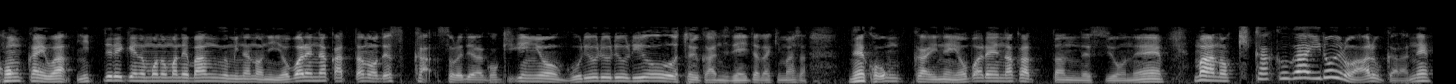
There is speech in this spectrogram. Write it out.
今回は日テレ系のモノマネ番組なのに呼ばれなかったのですか？それではごきげんよう、ぐりゅりゅりゅりゅーという感じでいただきました。ね、今回ね、呼ばれなかったんですよね。まあ、あの、企画がいろいろあるからね、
